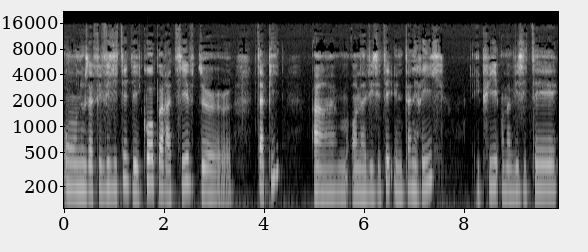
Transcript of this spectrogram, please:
on nous a fait visiter des coopératives de tapis. On a visité une tannerie et puis, on a visité.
